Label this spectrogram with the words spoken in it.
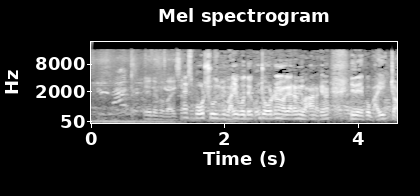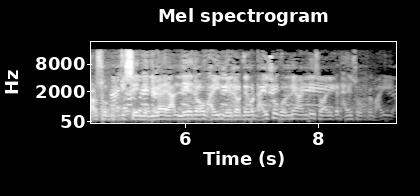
ये देखो भाई साहब। शूज़ भी भाई, वो देखो जॉर्डन वगैरह भी वहाँ रखे हैं। ये देखो भाई, चार सौ रुपये की सेल लगी हुई है यार। ले जाओ भाई, ले जाओ। देखो, ढाई सौ बोल रहे आंटी इस वाली के ढाई सौ रुपये भाई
